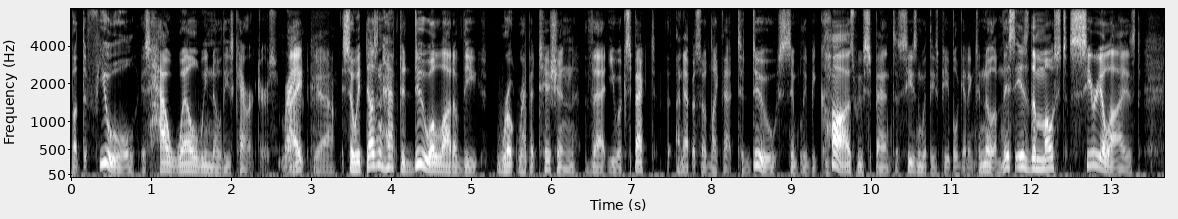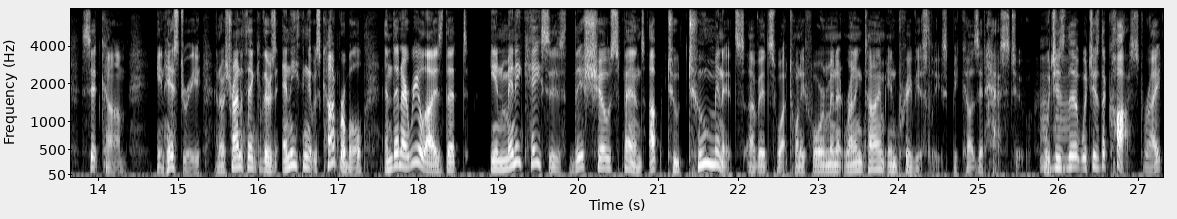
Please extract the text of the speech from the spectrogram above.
but the fuel is how well we know these characters, right? Yeah. So it doesn't have to do a lot of the rote repetition that you expect an episode like that to do, simply because we've spent a season with these people getting to know them. This is the most serialized sitcom in history, and I was trying to think if there's anything that was comparable, and then I realized that in many cases, this show spends up to two minutes of its what twenty-four minute running time in previouslys because it has to, which is the which is the cost, right?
